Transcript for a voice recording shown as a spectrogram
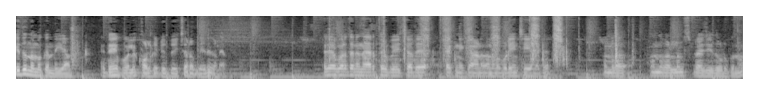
ഇത് നമുക്ക് എന്ത് ചെയ്യാം? ഇതേപോലെ കോൾഗേറ്റ് ഉപയോഗിച്ച് റബ്ബ് ചെയ്ത് കളയാം. ഇതേപോലെ തന്നെ നേരത്തെ ഉപയോഗിച്ച അതേ ടെക്നിക്കാണ് നമ്മൾ ഇവിടെയും ചെയ്യുന്നത്. നമ്മൾ ഒന്ന് വെള്ളം സ്പ്രേ ചെയ്ത് കൊടുക്കുന്നു.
